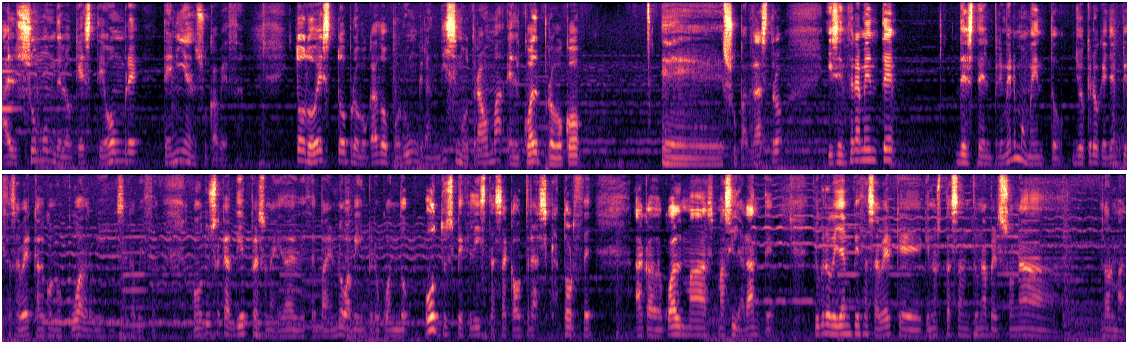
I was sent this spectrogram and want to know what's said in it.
al sumum de lo que este hombre tenía en su cabeza. Todo esto provocado por un grandísimo trauma, el cual provocó eh, su padrastro. Y sinceramente, desde el primer momento, yo creo que ya empiezas a ver que algo no cuadra bien en esa cabeza. Cuando tú sacas 10 personalidades, dices, vale, no va bien, pero cuando otro especialista saca otras 14, a cada cual más, más hilarante, yo creo que ya empiezas a ver que, que no estás ante una persona normal,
